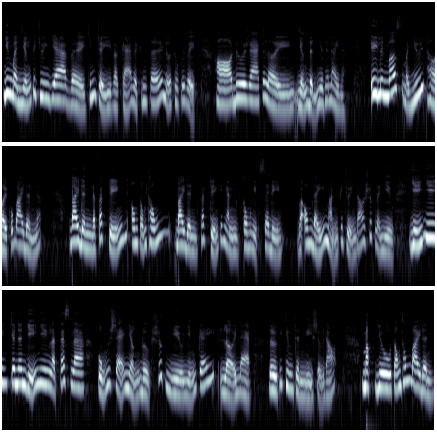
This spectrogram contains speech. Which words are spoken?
Nhưng mà những cái chuyên gia về chính trị và cả về kinh tế nữa, thưa quý vị, họ đưa ra cái lời nhận định như thế này nè. Elon Musk mà dưới thời của Biden á, Biden là phát triển, ông tổng thống Biden phát triển cái ngành công nghiệp xe điện và ông đẩy mạnh cái chuyện đó rất là nhiều. Dĩ nhiên, cho nên dĩ nhiên là Tesla cũng sẽ nhận được rất nhiều những cái lợi lạc từ cái chương trình nghị sự đó. Mặc dù Tổng thống Biden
